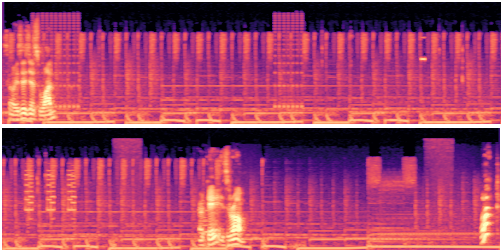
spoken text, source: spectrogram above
so is it just 1 Okay, it's wrong. What?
